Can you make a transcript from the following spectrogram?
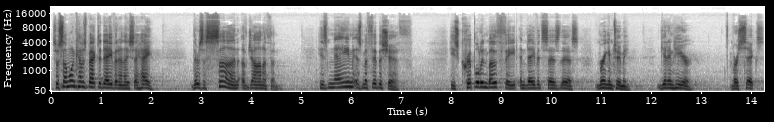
So someone comes back to David and they say, "Hey, there's a son of Jonathan. His name is Mephibosheth." He's crippled in both feet, and David says this Bring him to me, get him here. Verse 6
